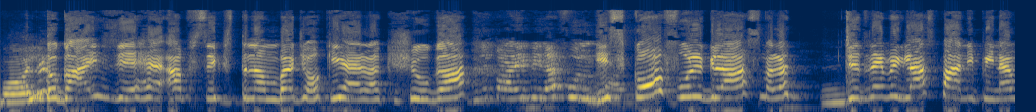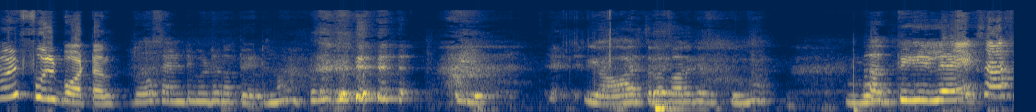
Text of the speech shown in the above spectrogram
बोल। तो गाइस ये है अब सिक्स नंबर जो कि है लक्षु का पानी पीना फुल इसको फुल ग्लास मतलब जितने भी ग्लास पानी पीना है वो भी फुल बोतल दो सेंटीमीटर का पेट ना। यार इतना सारा कैसे पीऊँगा पीले एक सांस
